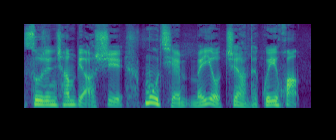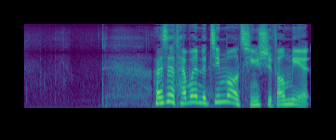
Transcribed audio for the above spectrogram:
苏贞昌表示目前没有这样的规划。而在台湾的经贸情势方面，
